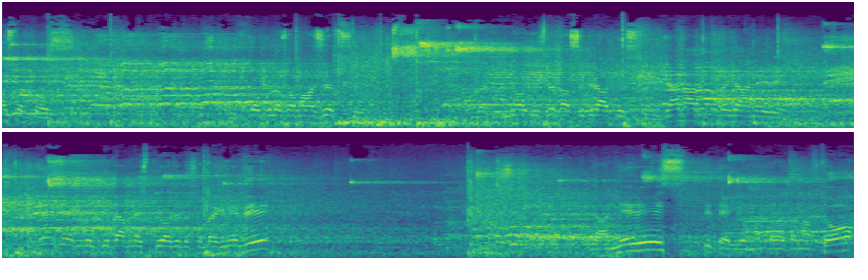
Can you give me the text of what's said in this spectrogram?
Άστοχος. Χριστόπουλος θα μαζέψει. Ο Ρετινιώτης δεν θα συγκρατήσει. Για να δούμε το Γιαννήρη. Δεν διεκδικεί τα ποιότητες στο παιχνίδι. Γιαννήρης. Τι τελείωμα τώρα ήταν αυτό.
